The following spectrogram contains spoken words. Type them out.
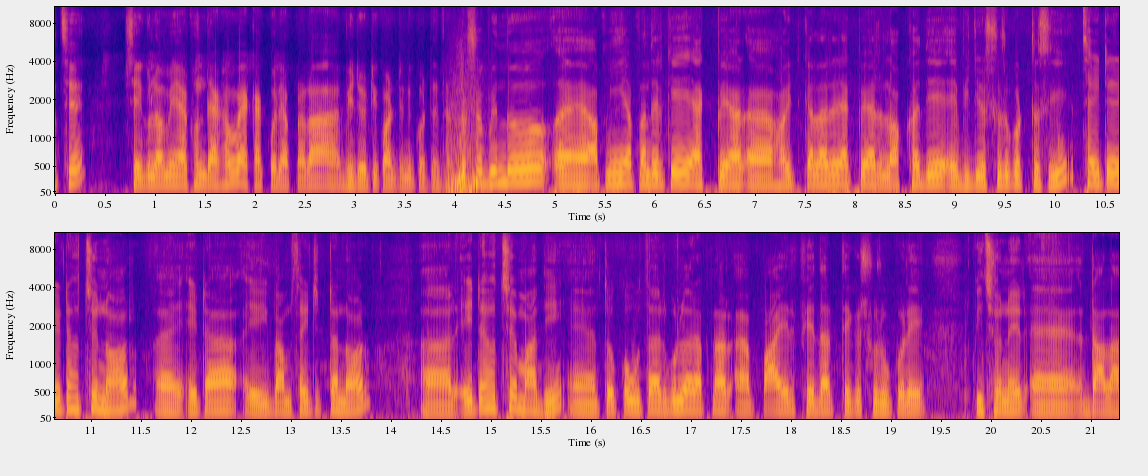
আছে? সেগুলো আমি এখন দেখাবো, এক এক করে আপনারা ভিডিওটি কন্টিনিউ করতে থাকুন। দর্শকবৃন্দ আপনি আপনাদেরকে এক পেয়ার হোয়াইট কালারের এক পেয়ার লক্ষ্য দিয়ে এই ভিডিও শুরু করতেছি। সাইডের এটা হচ্ছে নর এটা এই বাম সাইডেরটা নর, আর এটা হচ্ছে মাদি তো কবুতরগুলোর আপনার পায়ের ফেদার থেকে শুরু করে পিছনের ডালা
